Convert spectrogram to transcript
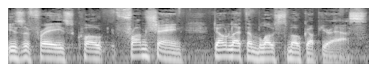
is the phrase, quote, from Shane, don't let them blow smoke up your ass.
